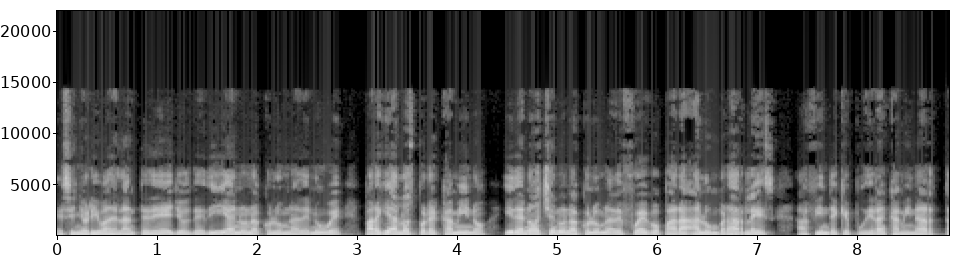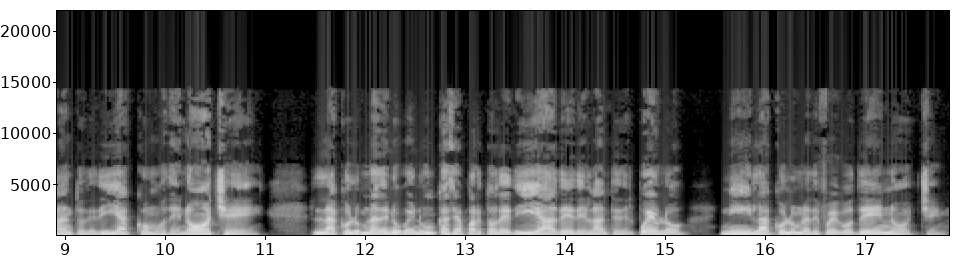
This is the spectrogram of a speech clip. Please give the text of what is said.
El Señor iba delante de ellos de día en una columna de nube para guiarlos por el camino y de noche en una columna de fuego para alumbrarles, a fin de que pudieran caminar tanto de día como de noche. La columna de nube nunca se apartó de día de delante del pueblo, ni la columna de fuego de noche.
